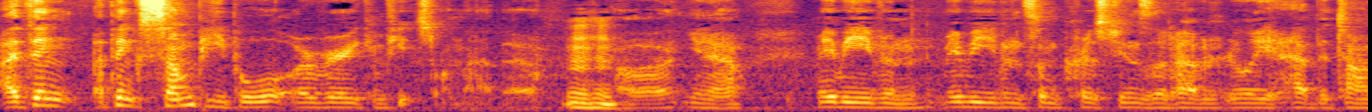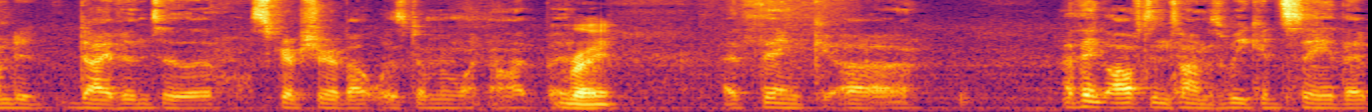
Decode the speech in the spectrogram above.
I think I think some people are very confused on that though. Mhm. Uh, you know, maybe even maybe even some Christians that haven't really had the time to dive into the scripture about wisdom and whatnot. But Right. I think uh, I think oftentimes we could say that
